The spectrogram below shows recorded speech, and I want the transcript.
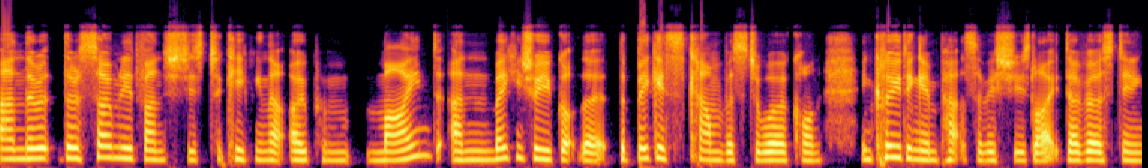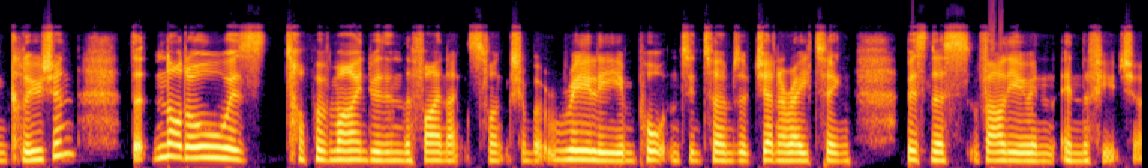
And there, there are so many advantages to keeping that open mind and making sure you've got the, the biggest canvas to work on, including impacts of issues like diversity and inclusion, that not always top of mind within the finance function, but really important in terms of generating business value in, in the future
